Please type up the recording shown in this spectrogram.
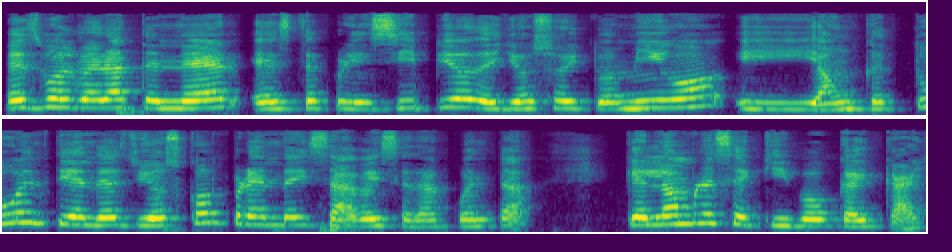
Es volver a tener este principio de yo soy tu amigo y aunque tú entiendes, Dios comprende y sabe y se da cuenta que el hombre se equivoca y cae.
